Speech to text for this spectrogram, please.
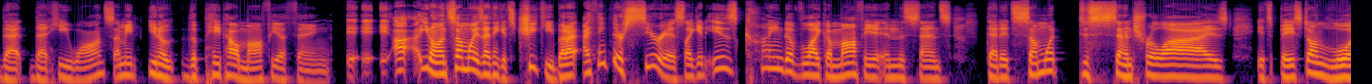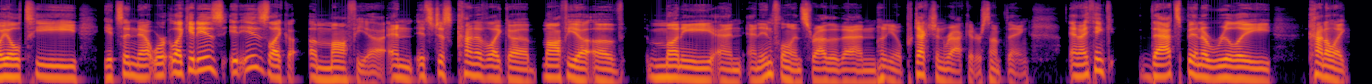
that that he wants. I mean you know the paypal mafia thing it, it, I, you know in some ways i think it's cheeky but I, I think they're serious. Like it is kind of like a mafia in the sense that it's somewhat decentralized it's based on loyalty it's a network like it is it is like a, a mafia and it's just kind of like a mafia of money and and influence rather than you know protection racket or something. And i think that's been a really kind of like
